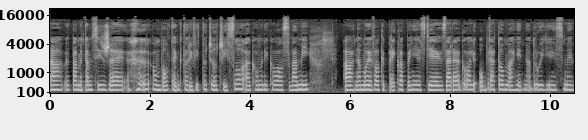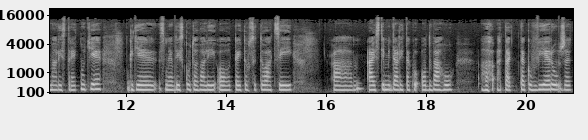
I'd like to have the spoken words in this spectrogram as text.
a pamätám si, že on bol ten, ktorý vytočil číslo a komunikoval s vami. A na moje veľké prekvapenie ste zareagovali obratom a hneď na druhý deň sme mali stretnutie, kde sme diskutovali o tejto situácii a aj ste mi dali takú odvahu a tak, takú vieru, že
